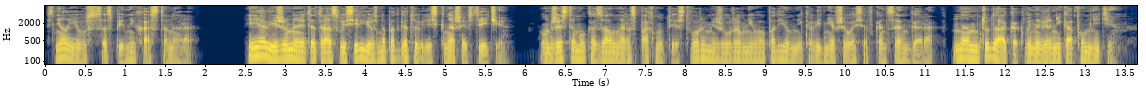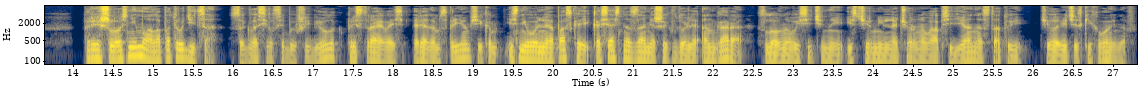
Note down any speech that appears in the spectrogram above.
снял его со спины Хастанара. «Я вижу, на этот раз вы серьезно подготовились к нашей встрече». Он жестом указал на распахнутые створы межуровневого подъемника, видневшегося в конце ангара. «Нам туда, как вы наверняка помните. «Пришлось немало потрудиться», — согласился бывший биолог, пристраиваясь рядом с приемщиком и с невольной опаской, косясь на замерших вдоль ангара, словно высеченные из чернильно-черного обсидиана статуи человеческих воинов.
